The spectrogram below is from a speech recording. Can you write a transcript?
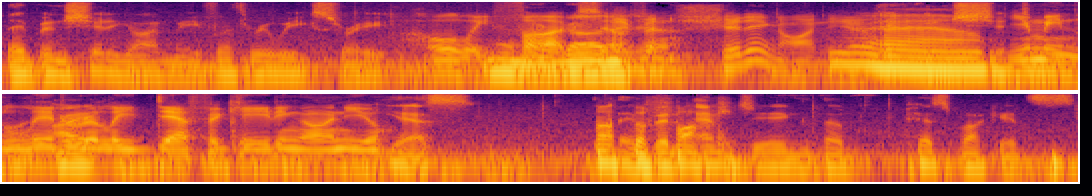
They've been shitting on me for three weeks straight. Holy Oh fuck, God. They've been shitting on you. Yeah. been shitting You mean on- literally defecating on you? Yes. Not They've the been fuck. emptying the piss buckets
